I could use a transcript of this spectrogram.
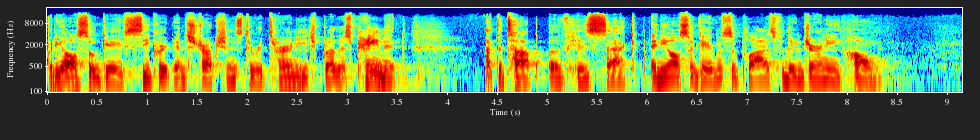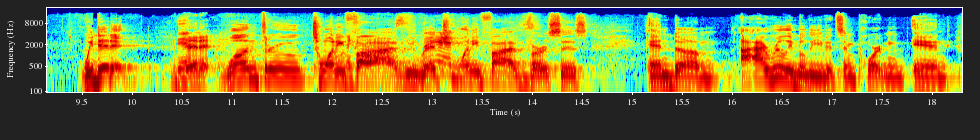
but he also gave secret instructions to return each brother's payment at the top of his sack. And he also gave them supplies for their journey home. We did it. Did it. 1 through 25. 25. We read 25 verses. And um, I really believe it's important. And,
